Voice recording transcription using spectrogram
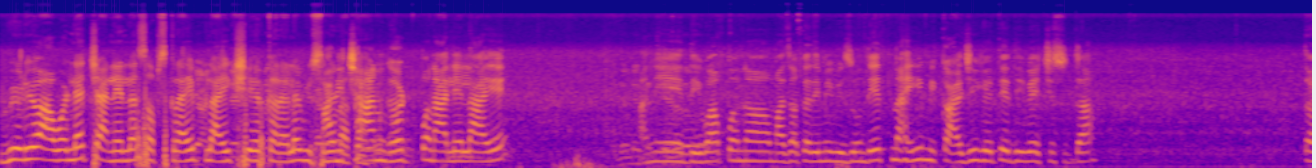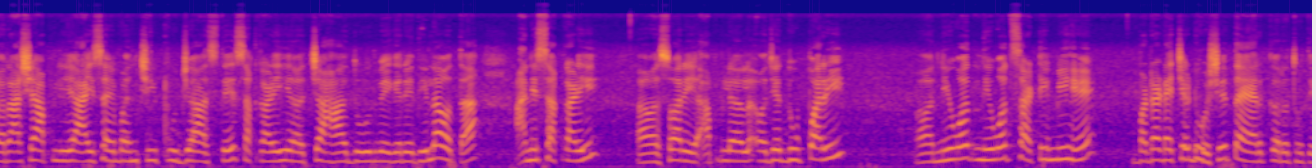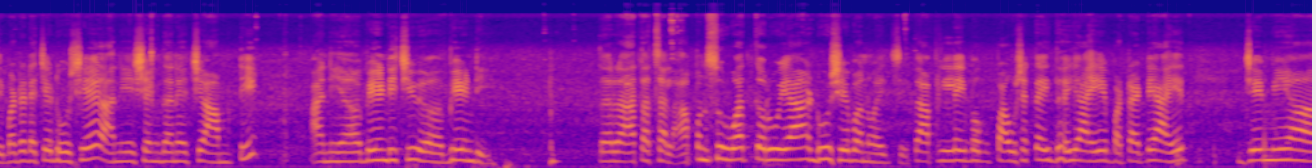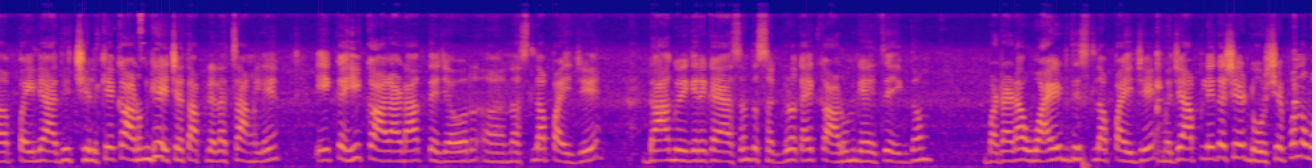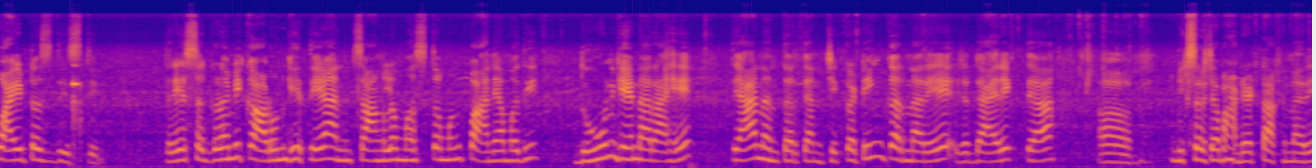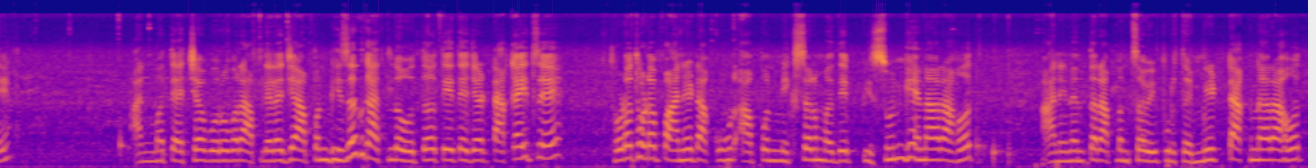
व्हिडिओ आवडल्यास चॅनेलला सबस्क्राईब लाईक शेअर करायला विसरू नका. छान घट पण आलेला आहे. आणि दिवा पण माझा कधी मी विझून देत नाही. मी काळजी घेते दिव्याची सुद्धा. तर अशा आपली आईसाहेबांची पूजा असते. सकाळी चहा दूध वगैरे दिला होता. आणि सकाळी सॉरी आपल्याला म्हणजे दुपारी निवद निवदसाठी मी हे बटाट्याचे ढोसे तयार करत होते. बटाट्याचे ढोसे आणि शेंगदाण्याची आमटी आणि भेंडीची भेंडी. तर आता चला आपण सुरुवात करूया ढोसे बनवायचे. तर आपल्याला बघ पाहू शकता दही आहे बटाटे आहेत. जे मी पहिले आधी छिलके काढून घ्यायचे आहेत आपल्याला चांगले. एकही काळा डाग त्याच्यावर नसला पाहिजे. डाग वगैरे काय असेल तर सगळं काही काढून घ्यायचं. एकदम बटाटा वाईट दिसला पाहिजे. म्हणजे आपले कसे ढोसे पण वाईटच दिसतील. तर हे सगळं मी काढून घेते आणि चांगलं मस्त मग पाण्यामध्ये धुवून घेणार आहे. त्यानंतर त्यांची कटिंग करणार आहे. डायरेक्ट त्या मिक्सरच्या भांड्यात टाकणार आहे. आणि मग त्याच्याबरोबर आपल्याला जे आपण भिजत घातलं होतं ते त्याच्यात टाकायचं आहे थोडं थोडं पाणी टाकून आपण मिक्सरमध्ये पिसून घेणार आहोत. आणि नंतर आपण चवीपुरतं मीठ टाकणार आहोत.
